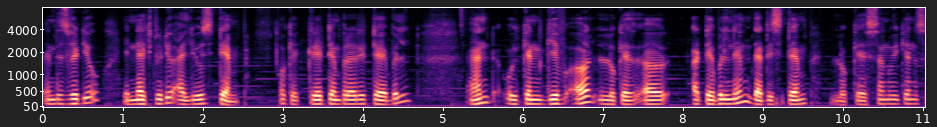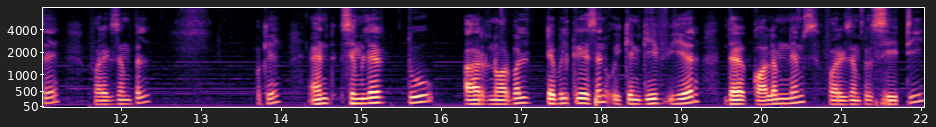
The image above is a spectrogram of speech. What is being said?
in this video. In next video I'll use temp okay? Create temporary table and we can give a location uh, a table name that is temp location we can say for example. Okay. And similar to our normal table creation we can give here the column names. For example ct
